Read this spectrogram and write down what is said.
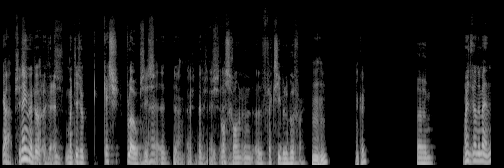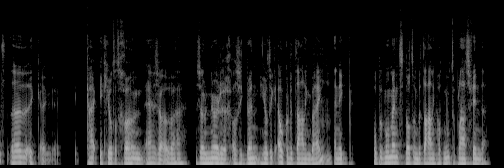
ja, precies. Nee, maar, dat, maar het is ook cashflow. Precies. Hè? Het, Ja, er- het- er- er- het was gewoon een, een flexibele buffer. Mhm. Oké. Ehm, maar het rendement, eh, ik, eh, kijk, ik hield dat gewoon hè, zo, uh, zo nerdig als ik ben, hield ik elke betaling bij. Mhm. En ik, op het moment dat een betaling had moeten plaatsvinden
